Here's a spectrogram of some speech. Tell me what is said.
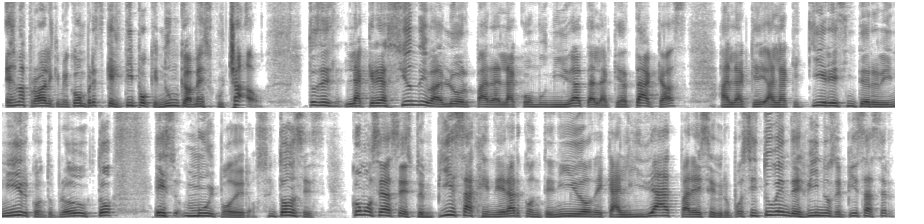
es más probable que me compres que el tipo que nunca me ha escuchado. Entonces, la creación de valor para la comunidad a la que atacas, a la que, a la que quieres intervenir con tu producto, es muy poderoso. Entonces, ¿cómo se hace esto? Empieza a generar contenido de calidad para ese grupo. Si tú vendes vinos, empieza a hacer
